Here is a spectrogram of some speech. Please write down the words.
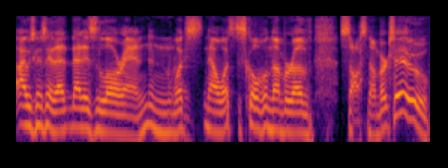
I was going to say that that is the lower end. And what's now? What's the Scoville number of sauce number two?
